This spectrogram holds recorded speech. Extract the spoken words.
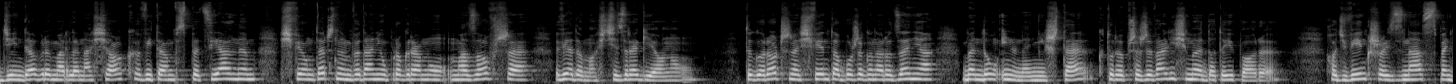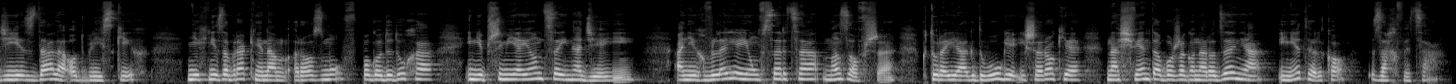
Dzień dobry, Marlena Siok. Witam w specjalnym, świątecznym wydaniu programu Mazowsze Wiadomości z regionu. Tegoroczne święta Bożego Narodzenia będą inne niż te, które przeżywaliśmy do tej pory. Choć większość z nas spędzi je z dala od bliskich, niech nie zabraknie nam rozmów, pogody ducha i nieprzymijającej nadziei, a niech wleje ją w serca Mazowsze, które jak długie i szerokie na święta Bożego Narodzenia i nie tylko zachwyca.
